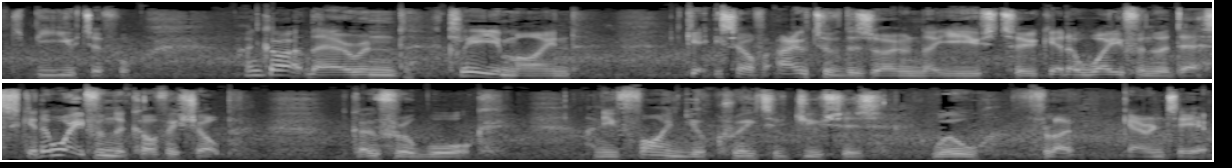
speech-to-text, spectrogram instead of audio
it's beautiful. And go out there and clear your mind. Get yourself out of the zone that you used to. Get away from the desk, get away from the coffee shop, go for a walk, and you find your creative juices will flow. Guarantee it.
